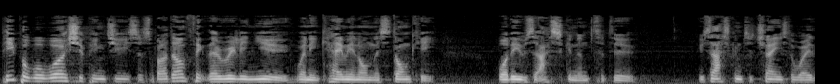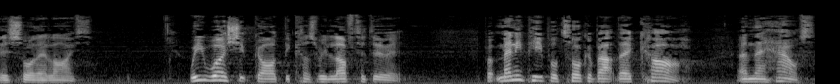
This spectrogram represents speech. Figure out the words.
people were worshipping Jesus, but I don't think they really knew when he came in on this donkey what he was asking them to do. He was asking them to change the way they saw their lives. We worship God because we love to do it. But many people talk about their car and their house.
